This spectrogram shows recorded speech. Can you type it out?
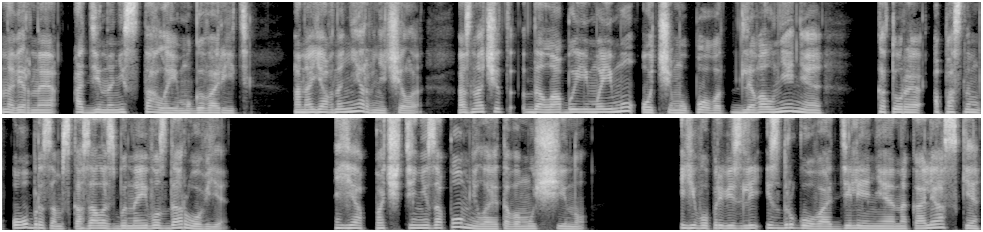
Наверное, Адина не стала ему говорить. Она явно нервничала, а значит, дала бы и моему отчиму повод для волнения, которое опасным образом сказалось бы на его здоровье. Я почти не запомнила этого мужчину. Его привезли из другого отделения на коляске,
